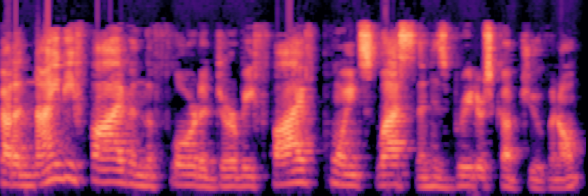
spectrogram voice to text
Got a 95 in the Florida Derby, five points less than his Breeders' Cup Juvenile.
